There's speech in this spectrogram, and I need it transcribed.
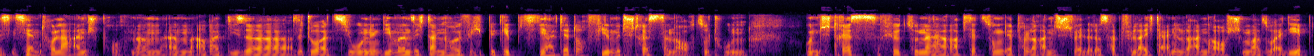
Es ist ja ein toller Anspruch, ne? Ähm, aber diese Situation, in die man sich dann häufig begibt, die hat ja doch viel mit Stress dann auch zu tun. Und Stress führt zu einer Herabsetzung der Toleranzschwelle. Das hat vielleicht der eine oder andere auch schon mal so erlebt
